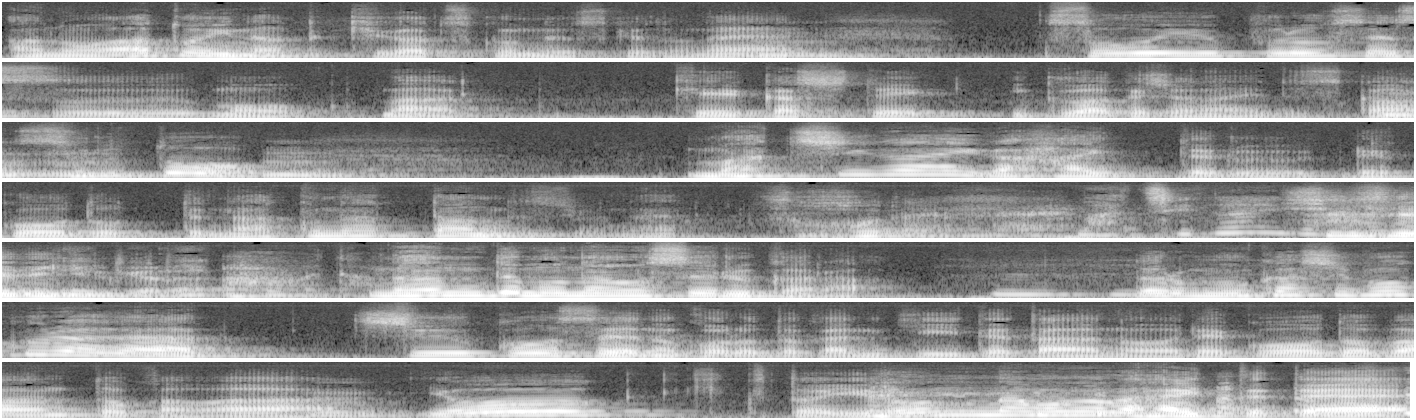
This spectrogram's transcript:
あの後になって気が付くんですけどね、うん、そういうプロセスも、まあ、経過していくわけじゃないですか。うんうん、すると、間違いが入ってるレコードってなくなったんですよね。そうだよね。間違い修正できるから。何でも直せるから。だから昔僕らが中高生の頃とかに聞いてたあのレコード版とかは、うん、よく聞くといろんなものが入ってて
